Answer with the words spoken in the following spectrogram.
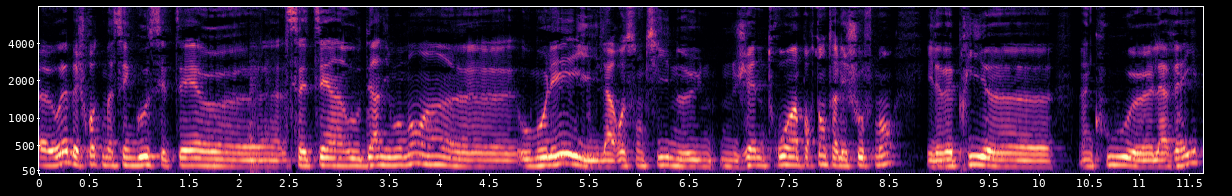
Euh, ouais, ben je crois que Massengo c'était euh, un, au dernier moment hein, euh, au mollet, il a ressenti une, une, une gêne trop importante à l'échauffement. Il avait pris euh, un coup euh, la veille.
